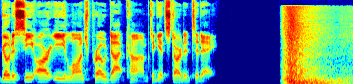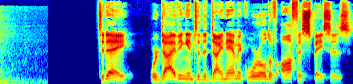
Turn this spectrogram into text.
go to CRELaunchPro.com to get started today. Today, we're diving into the dynamic world of office spaces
